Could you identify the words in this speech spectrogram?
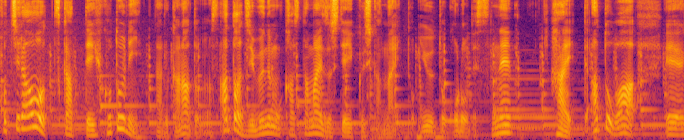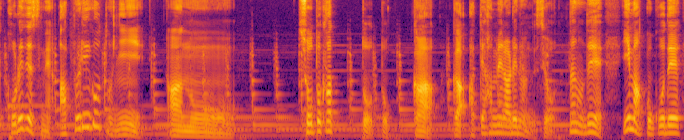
こちらを使っていくことになるかなと思います。あとは自分でもカスタマイズしていくしかないというところですね。はい。であとは、えー、これですね、アプリごとに、あのショートカットとかが当てはめられるんですよ。なので、今ここで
